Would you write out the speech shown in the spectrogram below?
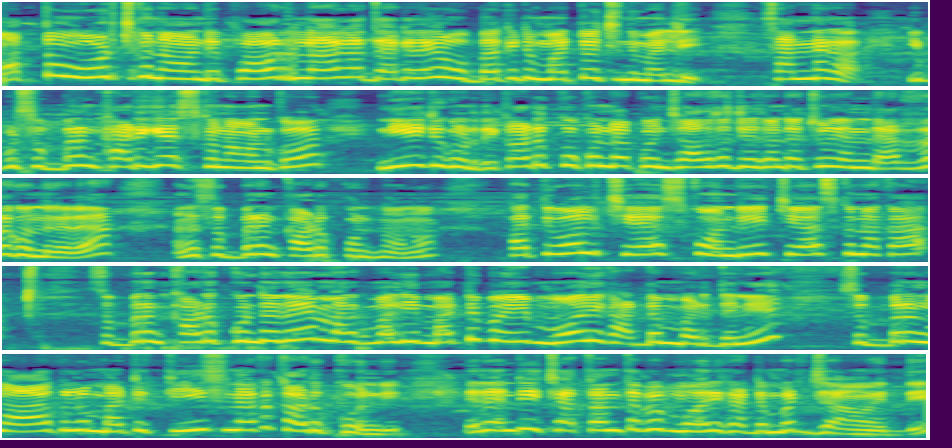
మొత్తం ఊడ్చుకున్నామండి. పౌడర్ లాగా దగ్గర దగ్గర ఒక బకెట్ మట్టి వచ్చింది మళ్ళీ సన్నగా. ఇప్పుడు శుభ్రం కడిగేసుకున్నాం అనుకో నీట్గా ఉంటుంది కడుక్కోకుండా కొంచెం అదర చేసి చూడు ఎంత ఎర్రగా ఉంది కదా. అందుకే శుభ్రం కడుక్కుంటున్నాను. ప్రతి వాళ్ళు చేసుకోండి. చేసుకున్నాక శుభ్రం కడుక్కుంటేనే మనకు మళ్ళీ మట్టి పోయి మోరికి అడ్డం పడుతుంది. శుభ్రంగా ఆకులు మట్టి తీసినాక కడుక్కోండి. లేదంటే ఈ చెత్త అంతా పోయి మోరికి అడ్డం పడి జామ్ అవుద్ది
